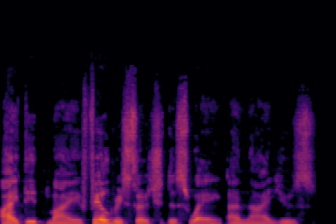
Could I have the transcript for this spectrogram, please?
I did my field research this way, and I used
